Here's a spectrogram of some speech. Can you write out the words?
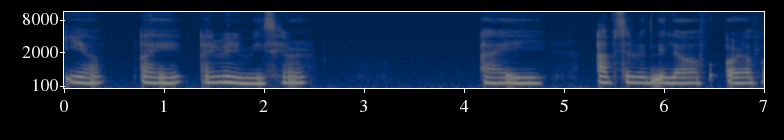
yeah, I I really miss her. I absolutely love all of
